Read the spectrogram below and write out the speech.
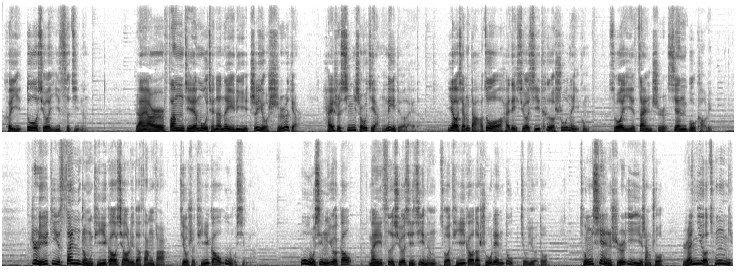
可以多学一次技能。然而，方杰目前的内力只有十点儿。还是新手奖励得来的，要想打坐还得学习特殊内功，所以暂时先不考虑。至于第三种提高效率的方法，就是提高悟性了。悟性越高，每次学习技能所提高的熟练度就越多。从现实意义上说，人越聪明，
